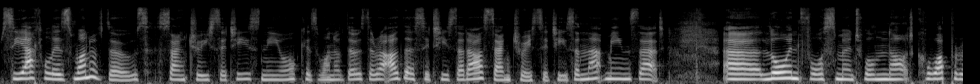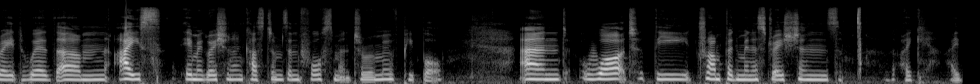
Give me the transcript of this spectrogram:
Seattle is one of those sanctuary cities. New York is one of those. There are other cities that are sanctuary cities, and that means that uh, law enforcement will not cooperate with um, ICE, Immigration and Customs Enforcement, to remove people. And what the Trump administration's, I, I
